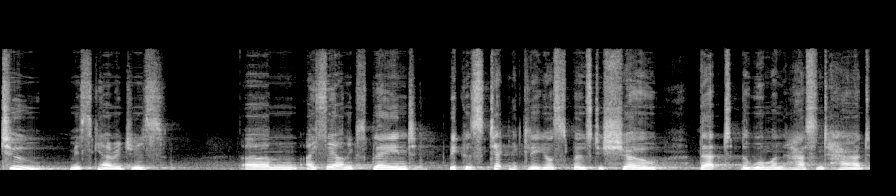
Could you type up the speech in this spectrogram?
two miscarriages. Um, I say unexplained because technically you're supposed to show that the woman hasn't had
